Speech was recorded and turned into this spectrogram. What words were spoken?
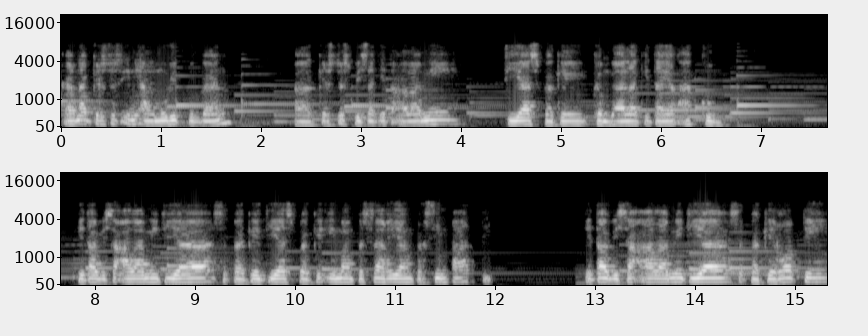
Karena Kristus ini al-muhid bukan? Uh, Kristus bisa kita alami dia sebagai gembala kita yang agung. Kita bisa alami dia sebagai dia sebagai imam besar yang bersimpati. Kita bisa alami dia sebagai roti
